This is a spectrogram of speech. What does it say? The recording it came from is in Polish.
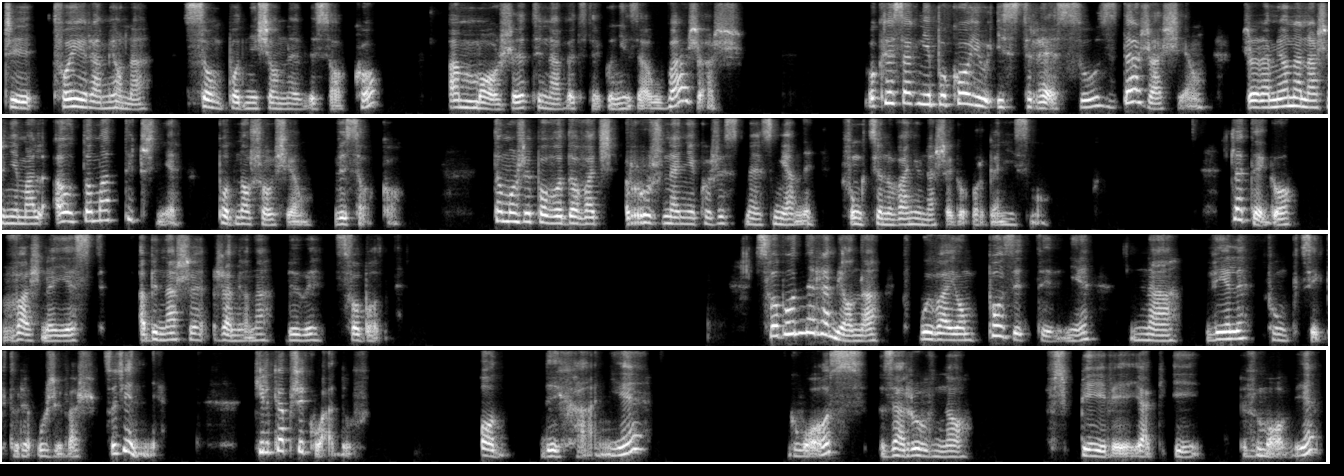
Czy Twoje ramiona są podniesione wysoko, a może Ty nawet tego nie zauważasz? W okresach niepokoju i stresu zdarza się, że ramiona nasze niemal automatycznie podnoszą się wysoko. To może powodować różne niekorzystne zmiany w funkcjonowaniu naszego organizmu. Dlatego ważne jest, aby nasze ramiona były swobodne. Swobodne ramiona wpływają pozytywnie na wiele funkcji, które używasz codziennie. Kilka przykładów. Oddychanie, głos, zarówno w śpiewie, jak i w mowie,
